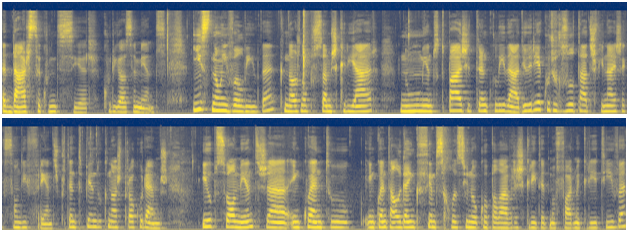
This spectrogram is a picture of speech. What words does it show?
a dar-se a conhecer, curiosamente. Isso não invalida que nós não possamos criar num momento de paz e de tranquilidade. Eu diria que os resultados finais é que são diferentes, portanto depende do que nós procuramos. Eu pessoalmente, já enquanto enquanto alguém que sempre se relacionou com a palavra escrita de uma forma criativa,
